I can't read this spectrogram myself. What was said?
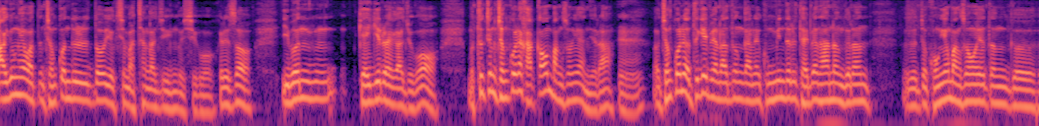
악용해 왔던 정권들도 역시 마찬가지인 것이고 그래서 이번 계기로 해가지고 뭐 특정 정권에 가까운 방송이 아니라 예. 어, 정권이 어떻게 변하든 간에 국민들을 대변하는 그런 그 공영방송의 어떤 그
